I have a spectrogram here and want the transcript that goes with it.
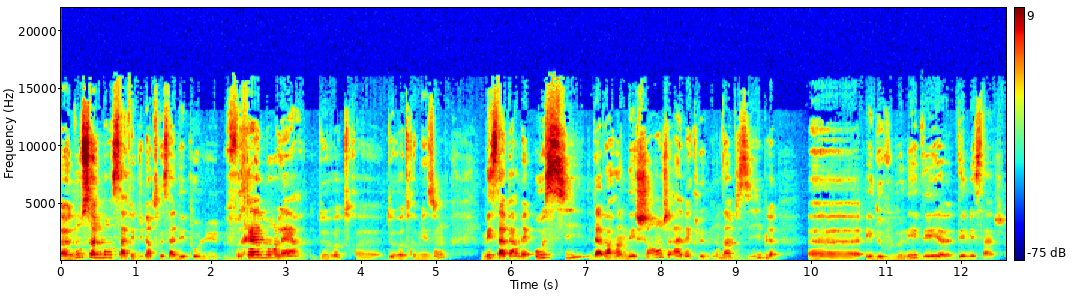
euh, non seulement ça fait du bien parce que ça dépollue vraiment l'air de votre, maison, mais ça permet aussi d'avoir un échange avec le monde invisible et de vous donner des messages.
